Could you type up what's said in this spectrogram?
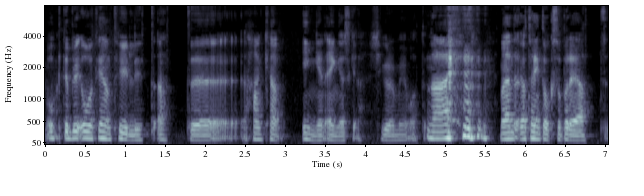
och det blir återigen tydligt att uh, han kan ingen engelska, Shigeru Miyamoto. Nej. Men jag tänkte också på det att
